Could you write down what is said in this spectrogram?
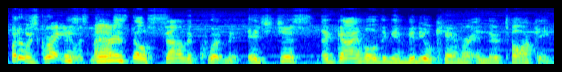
But it was great. It was massive. There is no sound equipment. It's just a guy holding a video camera and they're talking.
